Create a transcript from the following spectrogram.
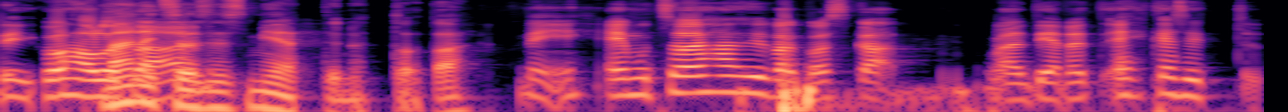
niin kuin, halutaan... Mä en itse asiassa miettinyt tota. Niin, ei, mutta se on ihan hyvä, koska mä en tiedä, että ehkä sitten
